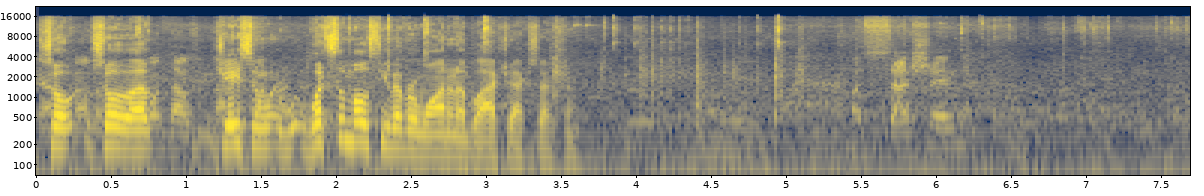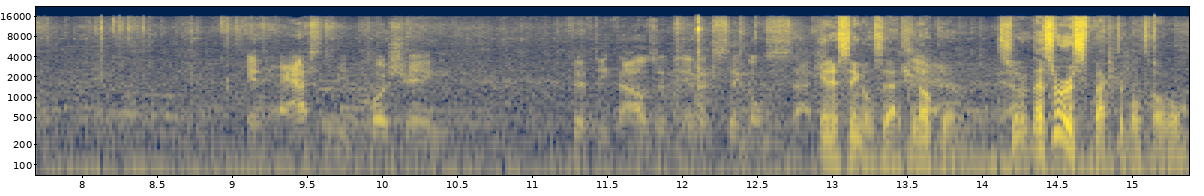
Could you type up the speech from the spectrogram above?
So, so uh, Jason, what's the most you've ever won in a blackjack session? A session. It has to be pushing fifty thousand in a single session. In a single session, Yeah. okay. So that's a respectable total.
